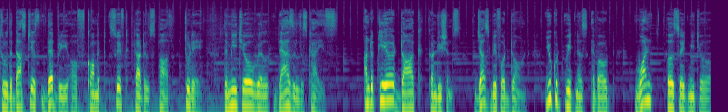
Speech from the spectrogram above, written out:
through the dustiest debris of Comet Swift Tuttle's path today, the meteor will dazzle the skies. Under clear, dark conditions, just before dawn, you could witness about one Perseid meteor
